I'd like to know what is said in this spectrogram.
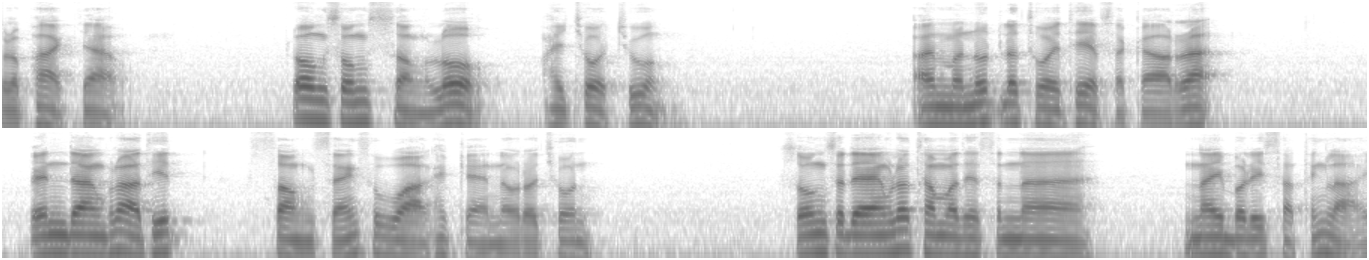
พระภาคเจ้าพระองค์ทรงส่องโลกให้โชดช่วง อันมนุษย์และทวยเทพสการะ เป็นดังพระอาทิตย์ส่องแสงสว่างให้แก่นรชน ทรงแสดงพระธรรมเทศนาในบริษัททั้งหลาย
